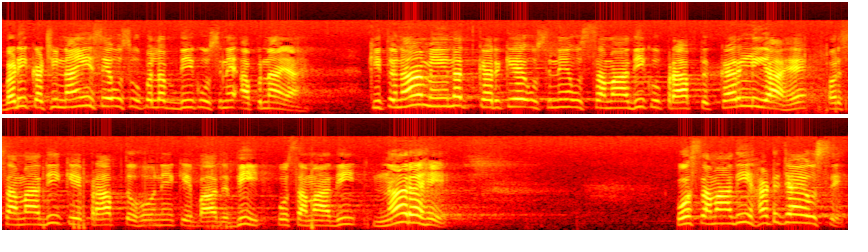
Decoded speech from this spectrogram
बड़ी कठिनाई से उस उपलब्धि को उसने अपनाया है। कितना मेहनत करके उसने उस समाधि को प्राप्त कर लिया है और समाधि के प्राप्त होने के बाद भी वो समाधि न रहे। वो समाधि हट जाए उससे।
